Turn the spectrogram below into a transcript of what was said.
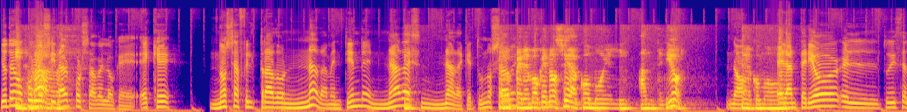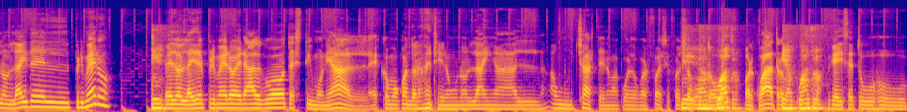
Yo tengo curiosidad por saber lo que es. Es que no se ha filtrado nada, ¿me entiendes? Nada es nada, que tú no sabes. Pero esperemos que no sea como el anterior. No, como... el anterior, el, tú dices el online del primero. Sí. El online del primero era algo testimonial. Es como cuando le metieron un online al, a un Uncharted, no me acuerdo cuál fue, si fue el segundo o el 4. el 4. Que dice tú,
